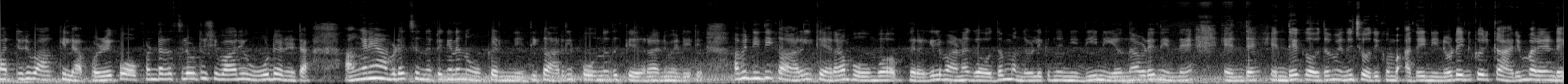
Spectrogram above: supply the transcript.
മറ്റൊരു വാക്കില്ല. അപ്പോഴേക്കും ഓപ്പൺ ടെറസിലോട്ട് ശിവാനി ഓടുകയാണ് കേട്ടോ അങ്ങനെ അവിടെ ചെന്നിട്ട് ഇങ്ങനെ നോക്കണം നിധി കാറിൽ പോകുന്നത് കയറാൻ വേണ്ടിയിട്ട്. അപ്പം നിധി കാറിൽ കയറാൻ പോകുമ്പോൾ പിറകിൽ വേണം ഗൗതം വന്ന് വിളിക്കുന്നത് നിധി നീ ഒന്ന് അവിടെ നിന്നെ. എന്റെ എന്തേ ഗൗതം എന്ന് ചോദിക്കുമ്പോൾ അതെ നിന്നോട് എനിക്കൊരു കാര്യം പറയണ്ടേ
